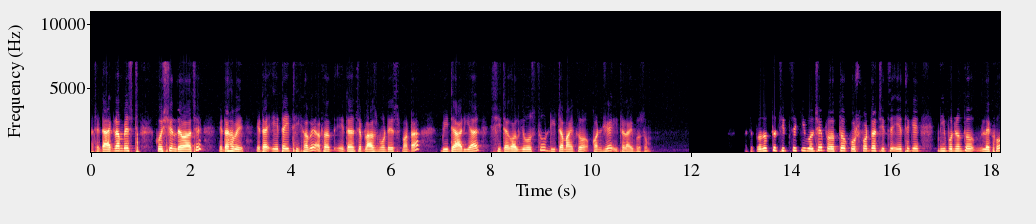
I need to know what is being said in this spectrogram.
আচ্ছা ডায়াগ্রাম বেসড কোয়েশ্চেন দেওয়া আছে। এটা হবে এটা এটাই ঠিক হবে। অর্থাৎ এটা হচ্ছে প্লাজমোডেসমাটা বিটা আরিয়ার সিটা গলগি বস্তু ডিটা মাইক্রোকন্ড্রিয়া ইটা রাইবোসোম আচ্ছা, প্রদত্ত চিত্রে কি বলছে? প্রদত্ত কোষ পর্দার চিত্রে এ থেকে ডি পর্যন্ত লেখো।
